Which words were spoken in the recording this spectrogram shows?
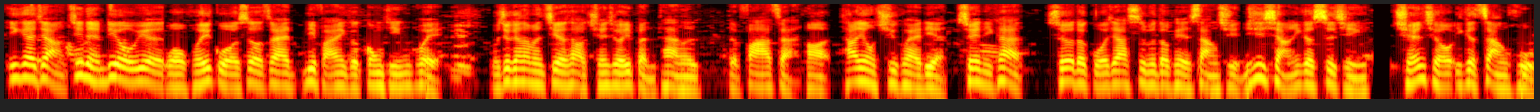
应该这样。今年六月我回国的时候，在立法院一个公听会，我就跟他们介绍全球一本碳的的发展啊。他用区块链，所以你看所有的国家是不是都可以上去？你去想一个事情，全球一个账户，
